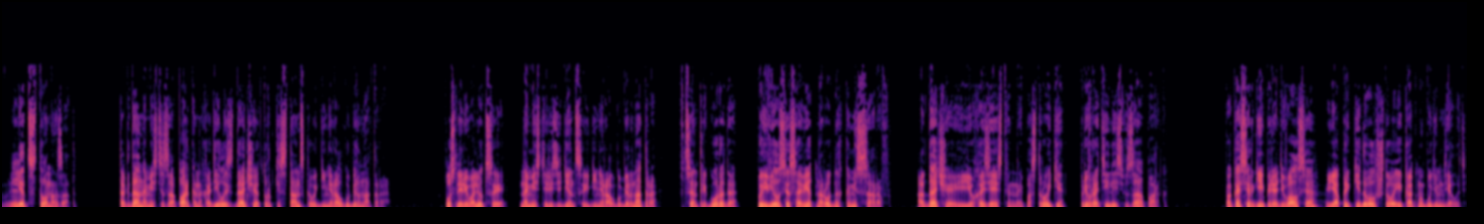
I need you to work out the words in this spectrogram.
лет сто назад. Тогда на месте зоопарка находилась дача туркестанского генерал-губернатора. После революции на месте резиденции генерал-губернатора в центре города появился Совет народных комиссаров, а дача и ее хозяйственные постройки превратились в зоопарк. Пока Сергей переодевался, я прикидывал, что и как мы будем делать.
